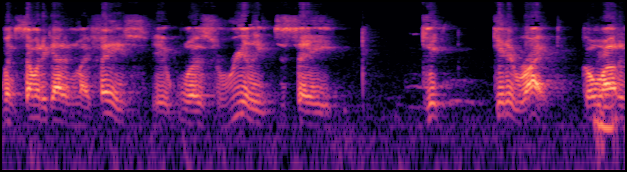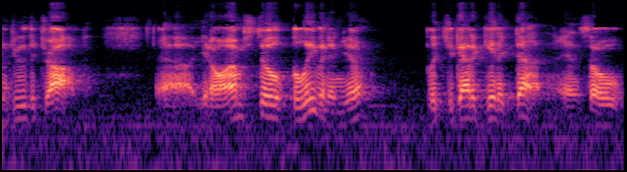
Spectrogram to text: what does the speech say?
when somebody got in my face, it was really to say, get get it right, go out and do the job. Uh, you know, I'm still believing in you, but you got to get it done. And so,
